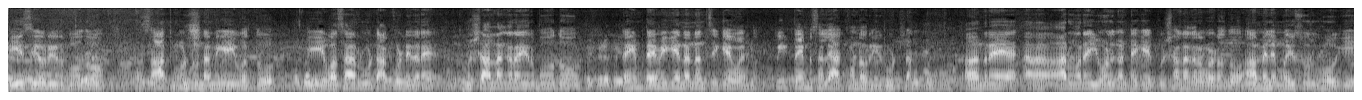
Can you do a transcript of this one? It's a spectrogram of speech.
ಡಿ ಸಿ ಅವರು ಇರ್ಬೋದು ಸಾಥ್ ಕೊಟ್ಟು ನಮಗೆ ಇವತ್ತು ಈ ಹೊಸ ರೂಟ್ ಹಾಕ್ಕೊಟ್ಟಿದ್ದಾರೆ. ಕುಶಾಲನಗರ ಇರ್ಬೋದು ಟೈಮ್ ಟೈಮಿಗೆ ನನ್ನನ್ಸಿಕೆ ಪೀಕ್ ಟೈಮ್ಸಲ್ಲೇ ಹಾಕ್ಕೊಂಡವ್ರು ಈ ರೂಟ್ನ ಅಂದರೆ ಆರೂವರೆ, ಏಳು ಗಂಟೆಗೆ ಕುಶಾಲನಗರ ಹೊರಡೋದು, ಆಮೇಲೆ ಮೈಸೂರಿಗೆ ಹೋಗಿ,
